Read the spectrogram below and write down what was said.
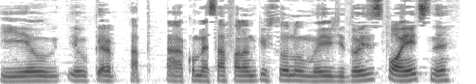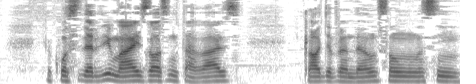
E eu, eu quero a, a começar falando que estou no meio de dois expoentes, né? Eu considero demais, Osmo Tavares Cláudia Brandão, são, assim,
